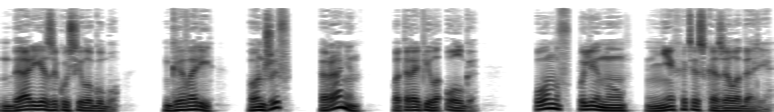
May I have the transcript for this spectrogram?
Дарья закусила губу. «Говори, он жив? Ранен?» — поторопила Ольга. «Он в плену», — нехотя сказала Дарья.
